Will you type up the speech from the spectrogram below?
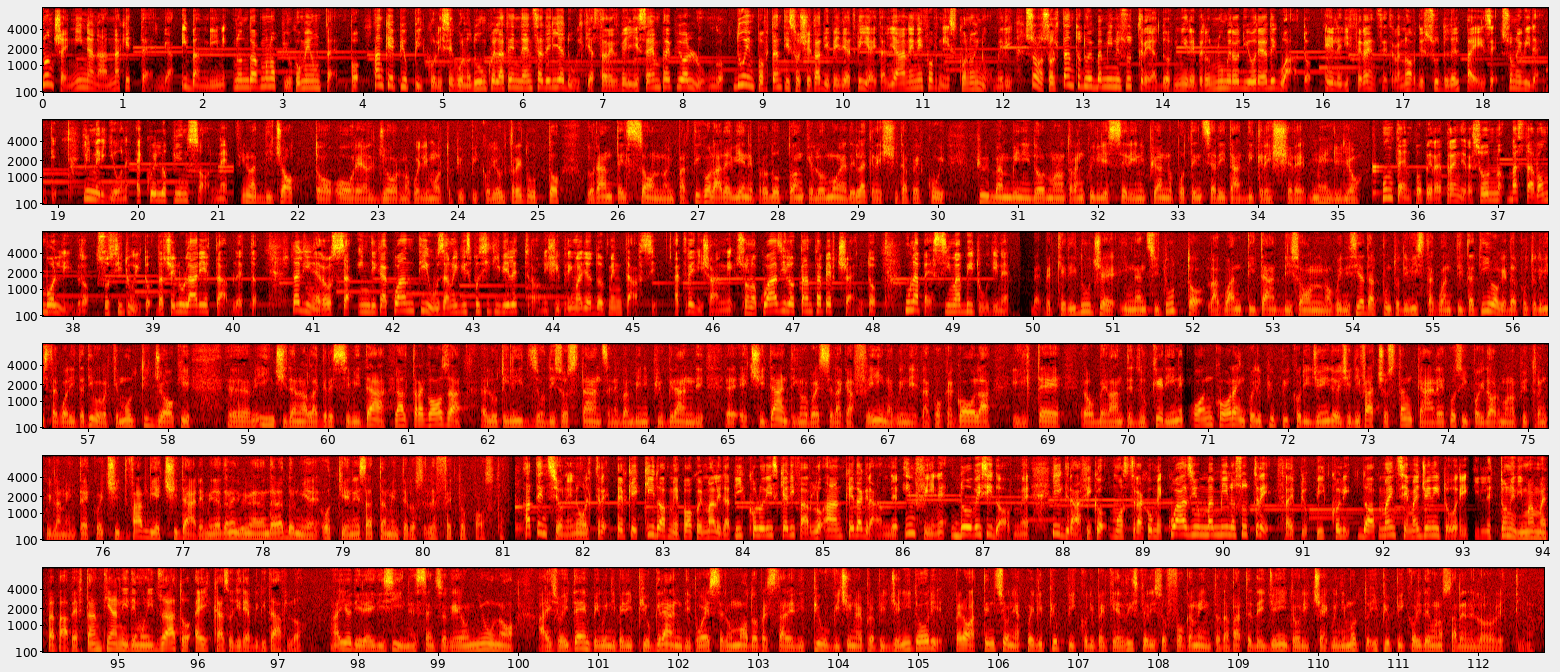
Non c'è ninna nanna che tenga, i bambini non dormono più come un tempo. Anche i più piccoli seguono dunque la tendenza degli adulti a stare svegli sempre più a lungo. Due importanti società di pediatria italiane ne forniscono i numeri. Sono soltanto due bambini su tre a dormire per un numero di ore adeguato e le differenze tra nord e sud del paese sono evidenti. Il meridione è quello più insonne. Fino a 18 ore al giorno, quelli molto più piccoli. Oltretutto, durante il sonno in particolare viene prodotto anche l'ormone della crescita, per cui più i bambini dormono tranquilli e sereni, più hanno potenzialità di crescere meglio. Un tempo per prendere sonno bastava un buon libro, sostituito da cellulari e tablet. La linea rossa indica quanti usano i dispositivi elettronici prima di addormentarsi. A 13 anni sono quasi l'80%, una pessima abitudine. Beh, perché riduce innanzitutto la quantità di sonno, quindi sia dal punto di vista quantitativo che dal punto di vista qualitativo, perché molti giochi eh, incitano all'aggressività. L'altra cosa è l'utilizzo di sostanze nei bambini più grandi eh, eccitanti, come può essere la caffeina, quindi la Coca-Cola, il tè eh, o bevande zuccherine, o ancora in quelli più piccoli genitori ci li faccio stancare così poi dormono più tranquillamente. Ecco, farli eccitare immediatamente prima di andare a dormire ottiene esattamente lo l'effetto opposto. Attenzione inoltre perché chi dorme poco e male da piccolo rischia di farlo anche da grande. Infine, dove si dorme? Il grafico mostra come quasi un bambino su tre fra i più piccoli dorma insieme ai genitori. Il lettone di mamma e papà per tanti anni demonizzato è il caso di riabilitarlo? Ma io direi di sì, nel senso che ognuno ha i suoi tempi, quindi per i più grandi può essere un modo per stare di più vicino ai propri genitori, però attenzione a quelli più piccoli perché il rischio di soffocamento da parte dei genitori c'è, quindi molto, i più piccoli devono stare nel loro lettino.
